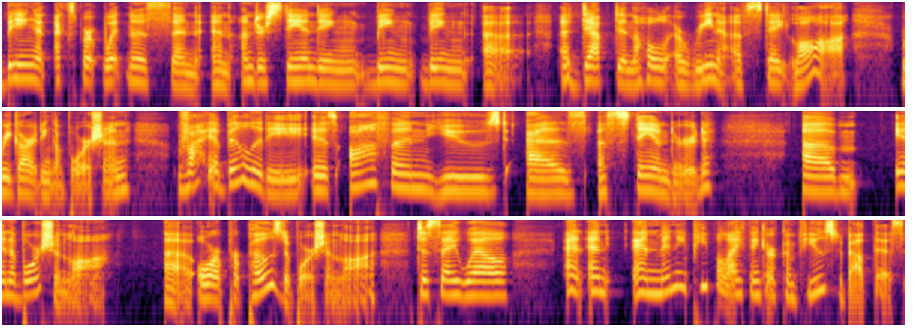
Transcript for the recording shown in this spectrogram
being an expert witness and, and understanding, being being uh, adept in the whole arena of state law regarding abortion, viability is often used as a standard um, in abortion law uh, or proposed abortion law to say, well, and, and, and many people I think are confused about this.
